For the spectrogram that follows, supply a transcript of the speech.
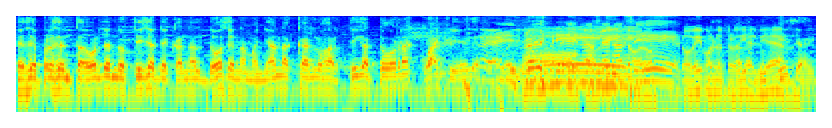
Ese presentador de noticias de Canal 12 en la mañana, Carlos Artiga, todo rascuacho. lo vimos el otro día, el viernes.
